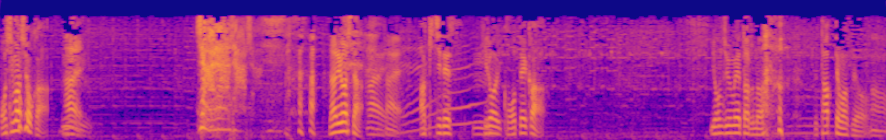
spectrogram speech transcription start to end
押しましょうか。はい。じゃあじゃあじゃあなりました。はい。はい。空き地です。うん広い校庭か。40メートルの 立ってますよう。ん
